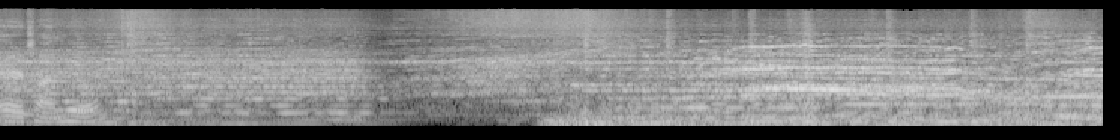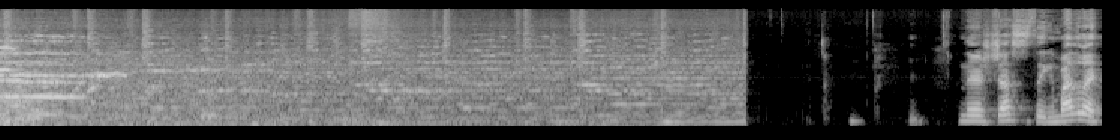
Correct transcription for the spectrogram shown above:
Airtime Hill. There's Justice League. And by the way,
